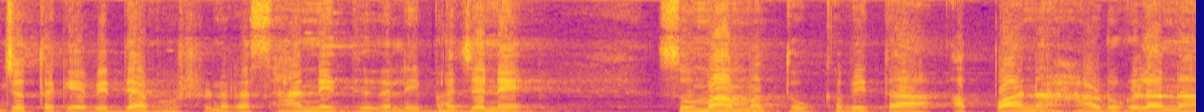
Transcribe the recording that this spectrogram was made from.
ಜೊತೆಗೆ ವಿದ್ಯಾಭೂಷಣರ ಸಾನ್ನಿಧ್ಯದಲ್ಲಿ ಭಜನೆ, ಸುಮಾ ಮತ್ತು ಕವಿತಾ ಅಪ್ಪನ ಹಾಡುಗಳನ್ನು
